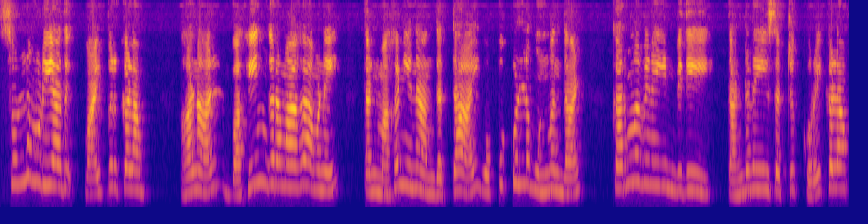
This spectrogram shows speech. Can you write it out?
சொல்ல முடியாது வாய்ப்பிருக்கலாம். ஆனால் பகீங்கரமாக அவனை தன் மகன் என அந்த தாய் ஒப்புக்கொள்ள முன்வந்தால் கர்ம வினையின் விதி தண்டனையை சற்று குறைக்கலாம்.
